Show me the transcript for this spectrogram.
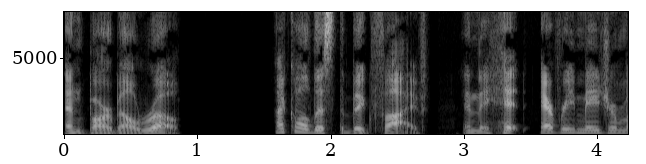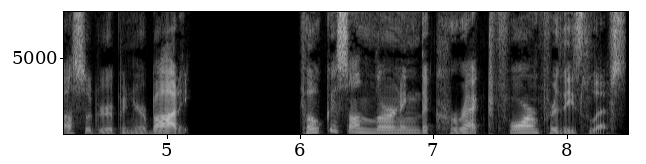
and barbell row. I call this the big five, and they hit every major muscle group in your body. Focus on learning the correct form for these lifts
